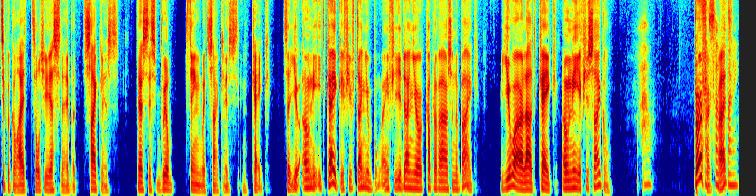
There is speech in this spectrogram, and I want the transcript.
typical. I told you yesterday, but cyclists. There's this real thing with cyclists and cake. So you only eat cake if you've done your if you've done your couple of hours on the bike. You are allowed cake only if you cycle. Wow. Perfect, That's so right? funny.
